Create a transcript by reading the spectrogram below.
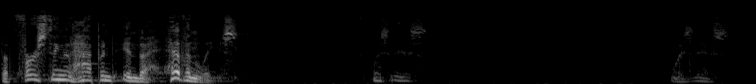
The first thing that happened in the heavenlies was this. Was this.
